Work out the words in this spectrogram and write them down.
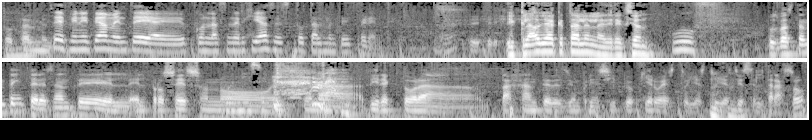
Totalmente. Sí, definitivamente eh, con las energías es totalmente diferente. Y Claudia, ¿qué tal en la dirección? Uf. Pues bastante interesante el, el proceso, no Buenísimo. es una directora tajante desde un principio, quiero esto y esto y esto y es el trazo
